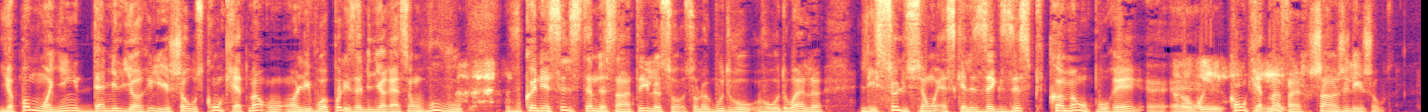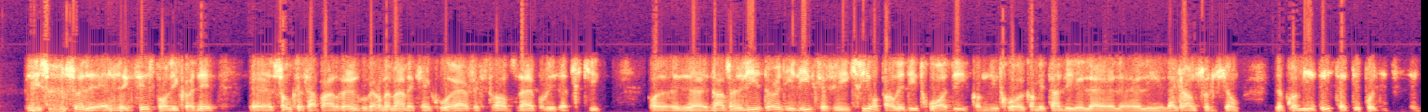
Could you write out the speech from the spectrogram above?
il n'y a pas moyen d'améliorer les choses. Concrètement, on, on les voit pas, les améliorations. Vous, vous, vous connaissez le système de santé là, sur, sur le bout de vos, vos doigts. Là. Les solutions, est-ce qu'elles existent? Puis comment on pourrait euh, Ah oui. euh, concrètement Et- faire changer les choses? Les solutions, elles, elles existent, on les connaît. Euh, sauf que ça prendrait un gouvernement avec un courage extraordinaire pour les appliquer. Euh, Dans un livre, d'un des livres que j'ai écrit, on parlait des 3D comme les trois, comme étant les- la, la- les- la grande solution. Le premier D, c'est dépolitiser.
